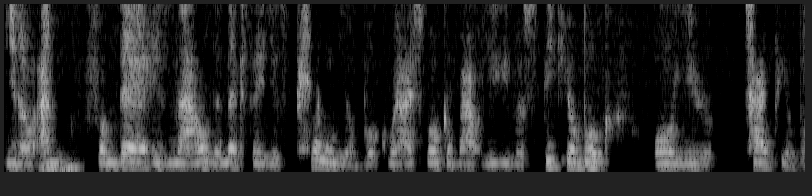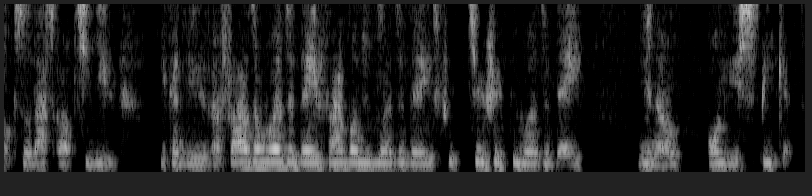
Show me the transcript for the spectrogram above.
you know, and from there is now the next stage is penning your book, where I spoke about you either speak your book or you type your book. So that's up to you. You can do a thousand words a day, 500 words a day, 250 words a day, you know, or you speak it.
